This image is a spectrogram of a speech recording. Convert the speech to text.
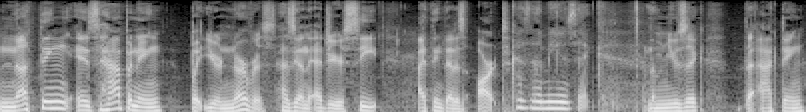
Nothing is happening, but you're nervous, has you on the edge of your seat. I think that is art. because of the music. The music, the acting,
